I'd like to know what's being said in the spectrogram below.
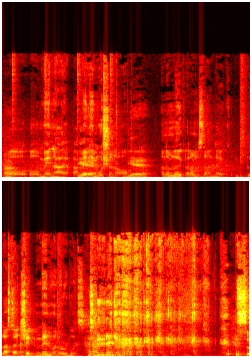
Huh. Or, or men are, are Yeah. men emotional? Yeah. And I'm like, I don't understand. Like, last I checked, men were not robots. so,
